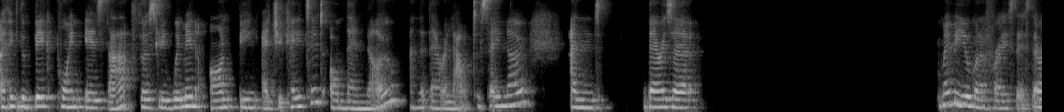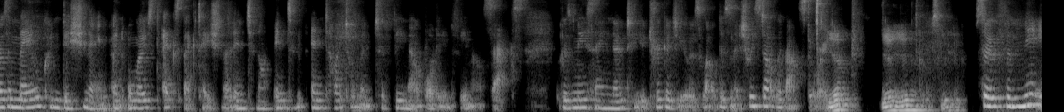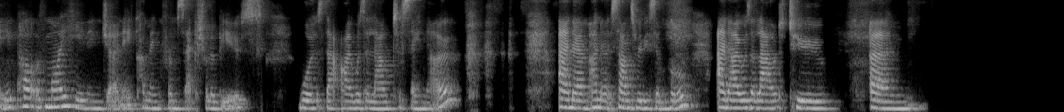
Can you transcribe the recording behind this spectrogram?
I think the big point is that, firstly, women aren't being educated on their no and that they're allowed to say no. And there is a maybe you're going to phrase this there is a male conditioning and almost expectation and inter- inter- entitlement to female body and female sex. Because me saying no to you triggered you as well doesn't it? Should we start with that story? Yeah. Yeah yeah absolutely. So for me part of my healing journey coming from sexual abuse was that i was allowed to say no. And um, i know it sounds really simple. And i was allowed to um,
